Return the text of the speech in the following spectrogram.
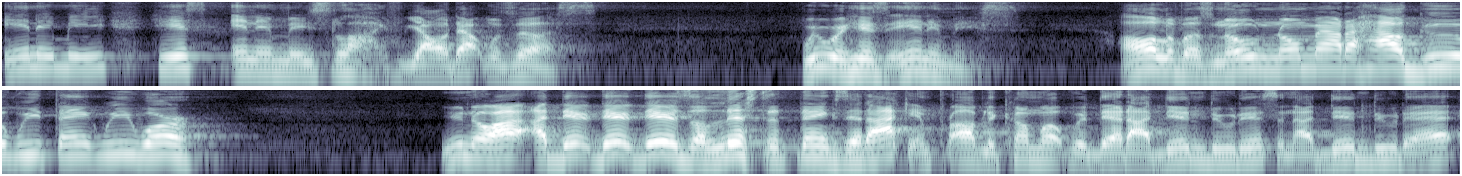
enemy, his enemy's life. Y'all, that was us. We were his enemies. All of us, no, no matter how good we think we were. You know, I, I, there, there, there's a list of things that I can probably come up with that I didn't do this and I didn't do that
